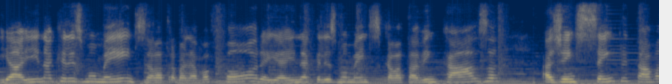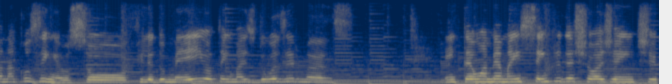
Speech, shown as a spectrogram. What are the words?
E aí, naqueles momentos, ela trabalhava fora, e aí, naqueles momentos que ela estava em casa, a gente sempre estava na cozinha. Eu sou filha do meio, eu tenho mais duas irmãs. Então a minha mãe sempre deixou a gente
